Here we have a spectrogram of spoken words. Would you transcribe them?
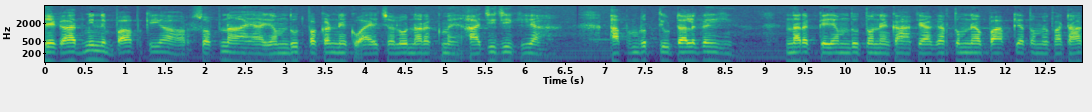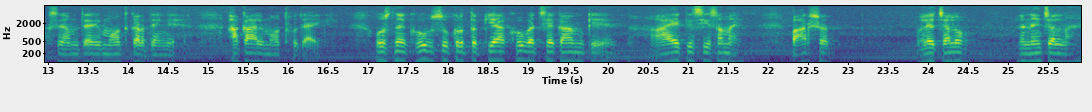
एक आदमी ने पाप किया और स्वप्न आया, यमदूत पकड़ने को आए, चलो नरक में आजी जी किया आप मृत्यु टल गई। नरक के यमदूतों ने कहा कि अगर तुमने पाप किया तो मैं फटाक से हम तेरी मौत कर देंगे, अकाल मौत हो जाएगी। उसने खूब सुकृत किया, खूब अच्छे काम किए, आए किसी समय। पार्षद बोले, चलो नहीं चलना है।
